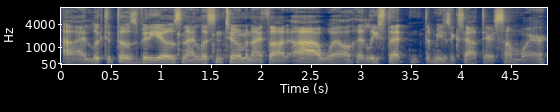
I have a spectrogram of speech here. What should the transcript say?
Uh, I looked at those videos and I listened to them and I thought, ah, well, at least that the music's out there somewhere.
